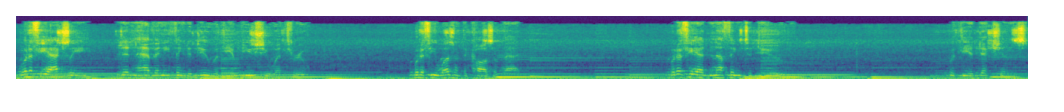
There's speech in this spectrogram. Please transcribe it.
What if he actually didn't have anything to do with the abuse you went through? What if he wasn't the cause of that? What if he had nothing to do with the addictions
